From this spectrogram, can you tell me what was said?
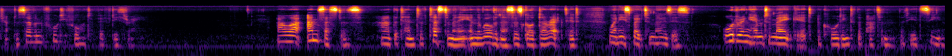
chapter 7, 44 to 53. Our ancestors had the tent of testimony in the wilderness as God directed when he spoke to Moses, ordering him to make it according to the pattern that he had seen.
